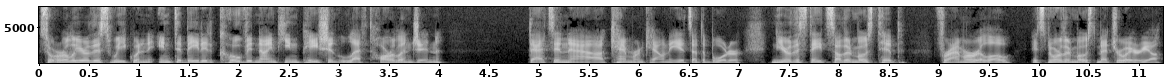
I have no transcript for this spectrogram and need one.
So earlier this week, when an intubated COVID 19 patient left Harlingen, that's in uh, Cameron County, it's at the border, near the state's southernmost tip for Amarillo, its northernmost metro area,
